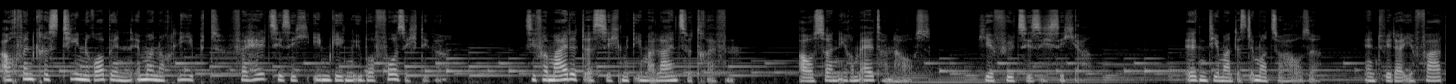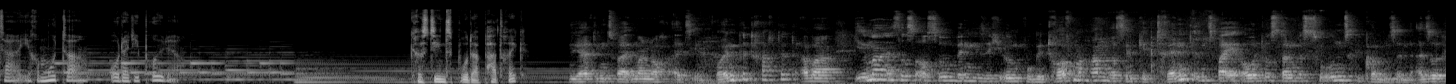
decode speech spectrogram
Auch wenn Christine Robin immer noch liebt, verhält sie sich ihm gegenüber vorsichtiger. Sie vermeidet es, sich mit ihm allein zu treffen, außer in ihrem Elternhaus. Hier fühlt sie sich sicher. Irgendjemand ist immer zu Hause, entweder ihr Vater, ihre Mutter oder die Brüder. Christins Bruder Patrick Sie hat ihn zwar immer noch als ihren Freund betrachtet, aber immer ist es auch so, wenn die sich irgendwo getroffen haben, was sind getrennt in zwei Autos, dann bis zu uns gekommen sind. Also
